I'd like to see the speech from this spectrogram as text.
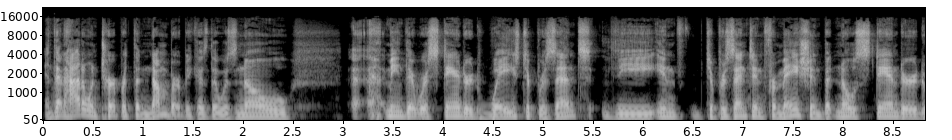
and then how to interpret the number because there was no. Uh, I mean, there were standard ways to present the in to present information, but no standard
